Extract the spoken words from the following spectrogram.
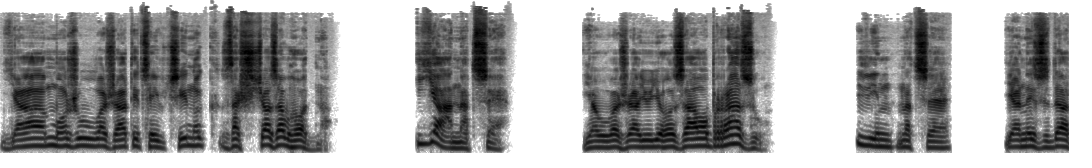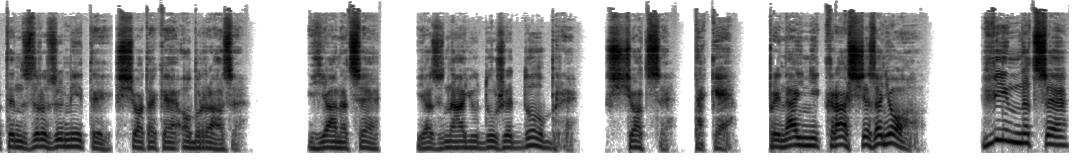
я можу вважати цей вчинок за що завгодно. Я на це. Я вважаю його за образу. Він на це. Я не здатен зрозуміти, що таке образа. Я на це. Я знаю дуже добре, що це таке, принаймні краще за нього. Він на це.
